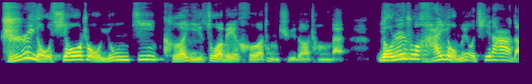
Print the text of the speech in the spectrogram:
只有销售佣金可以作为合同取得成本。有人说还有没有其他的？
